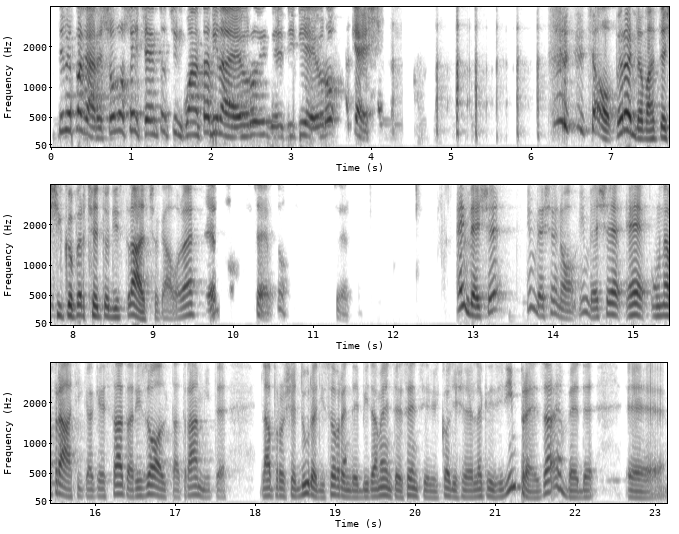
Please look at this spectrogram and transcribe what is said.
Deve pagare solo 650 mila euro di, di, di euro cash. Ciao, però il 95% di stralcio, cavolo, eh? Certo, certo, certo. E invece, invece no, invece è una pratica che è stata risolta tramite la procedura di sovraindebitamento ai sensi del codice della crisi d'impresa e vede eh,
